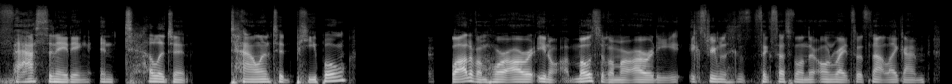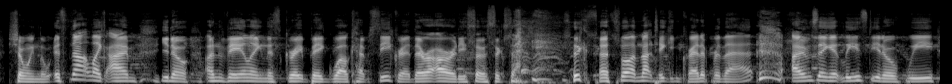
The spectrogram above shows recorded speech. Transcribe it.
fascinating, intelligent, talented people. A lot of them who are already, you know, most of them are already extremely successful in their own right. So it's not like I'm showing the, it's not like I'm, you know, unveiling this great big well kept secret. They're already so success, successful. I'm not taking credit for that. I'm saying at least, you know, if we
